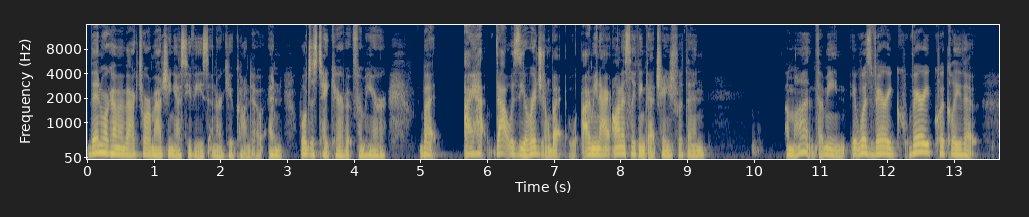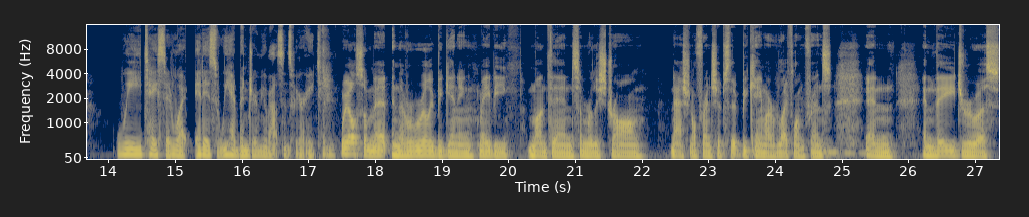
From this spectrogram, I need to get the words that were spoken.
Then we're coming back to our matching SUVs and our cute condo and we'll just take care of it from here. But I ha- that was the original, but I mean, I honestly think that changed within a month. I mean, it was very, very quickly that we tasted what it is we had been dreaming about since we were 18. We also met in the really beginning, maybe month in, some really strong national friendships that became our lifelong friends, mm-hmm. and and they drew us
